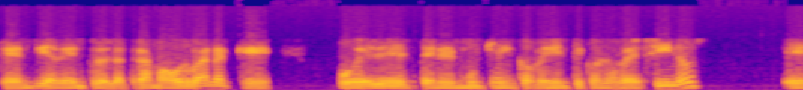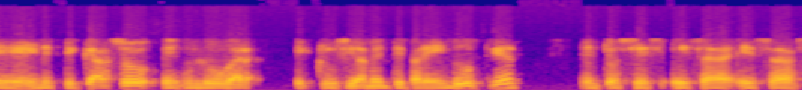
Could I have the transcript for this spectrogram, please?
tendría dentro de la trama urbana, que puede tener muchos inconvenientes con los vecinos. Eh, en este caso, es un lugar exclusivamente para industrias, entonces esa, esas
